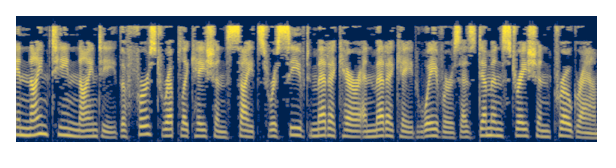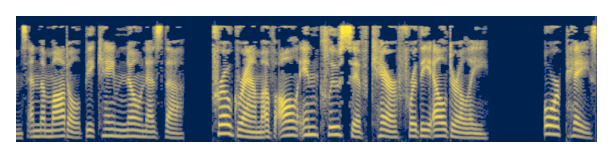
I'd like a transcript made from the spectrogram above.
In 1990 the first replication sites received Medicare and Medicaid waivers as demonstration programs and the model became known as the "'Program of All-Inclusive Care for the Elderly' or PACE.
